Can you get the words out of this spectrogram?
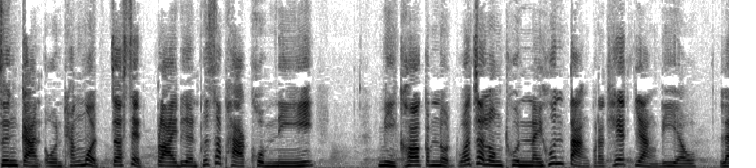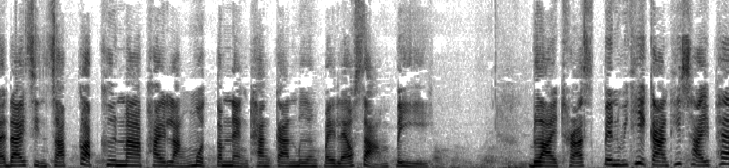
ซึ่งการโอนทั้งหมดจะเสร็จปลายเดือนพฤษภาคมนี้ มีข้อกำหนดว่าจะลงทุนในหุ้นต่างประเทศอย่างเดียว และได้สินทรัพย์กลับคืนมาภายหลังหมดตำแหน่งทางการเมืองไปแล้ว 3 ปี Blind Trust เป็นวิธีการที่ใช้แพร่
